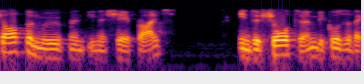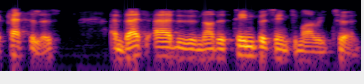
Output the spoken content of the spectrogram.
sharper movement in a share price in the short term because of a catalyst, and that added another 10% to my return.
